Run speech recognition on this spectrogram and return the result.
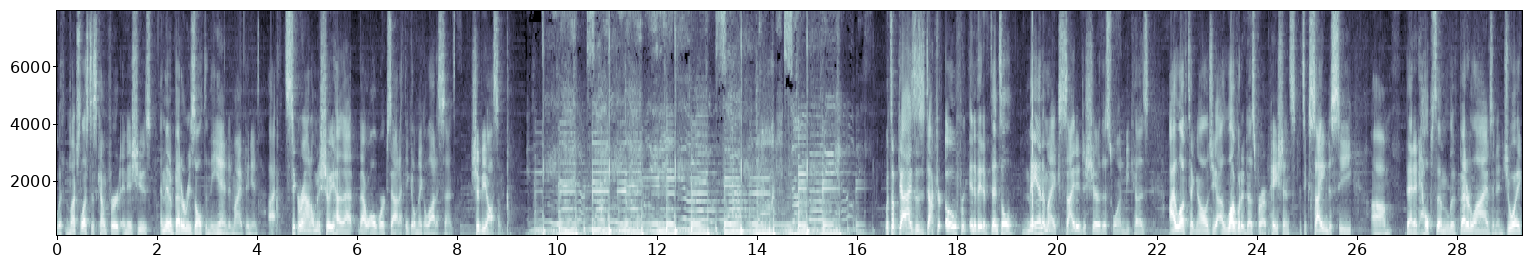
with much less discomfort and issues, and then a better result in the end, in my opinion. Uh, stick around, I'm gonna show you how that, that all works out. I think it'll make a lot of sense. Should be awesome. What's up guys, this is Dr. O from Innovative Dental. Man, am I excited to share this one because I love technology. I love what it does for our patients. It's exciting to see um, that it helps them live better lives and enjoy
